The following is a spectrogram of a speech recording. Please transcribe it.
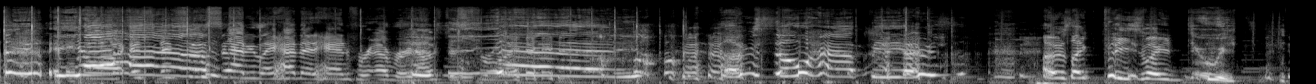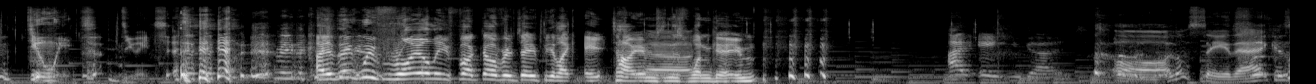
Oh, it's, it's so sad because I had that hand forever and now it's destroyed. I'm so happy. I was, I was like, please, wait, do it, do it. Do it. Didn't mean to I think we've royally fucked over JP like eight times in this one game. I ate you guys. Oh, don't say that because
